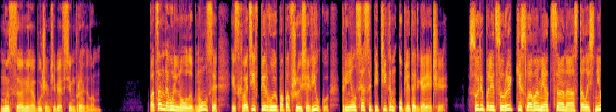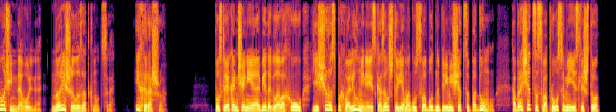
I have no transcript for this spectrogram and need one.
мы сами обучим тебя всем правилам. Пацан довольно улыбнулся и, схватив первую попавшуюся вилку, принялся с аппетитом уплетать горячее. Судя по лицу Рекки, словами отца она осталась не очень довольна, но решила заткнуться. И хорошо. После окончания обеда глава Хоу еще раз похвалил меня и сказал, что я могу свободно перемещаться по дому, обращаться с вопросами, если что.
